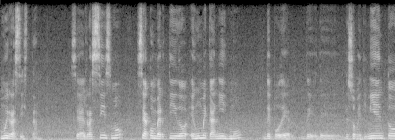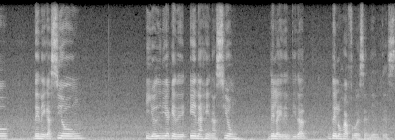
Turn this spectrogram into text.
muy racista. O sea, el racismo se ha convertido en un mecanismo de poder, de sometimiento, de negación y yo diría que de enajenación de la identidad de los afrodescendientes.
